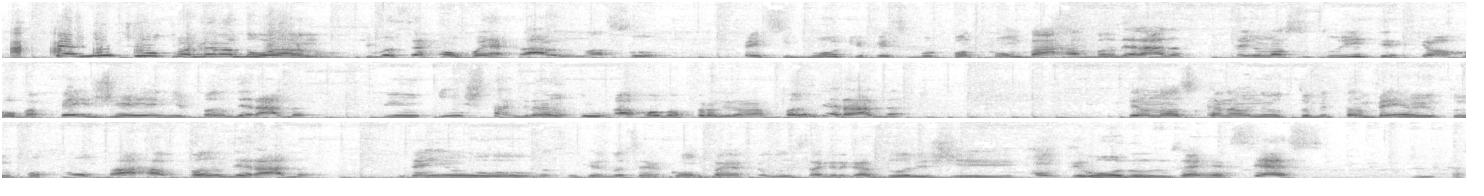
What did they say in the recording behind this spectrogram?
Penúltimo programa do ano, que você acompanha, claro, no nosso Facebook, facebook.com.br bandeirada, tem o nosso Twitter, que é o arroba pgnbandeirada, tem o Instagram, o arroba programa bandeirada, tem o nosso canal no YouTube também, o youtube.com.br bandeirada, tem o. Você, você acompanha pelos agregadores de conteúdo, nos RSS, nunca,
